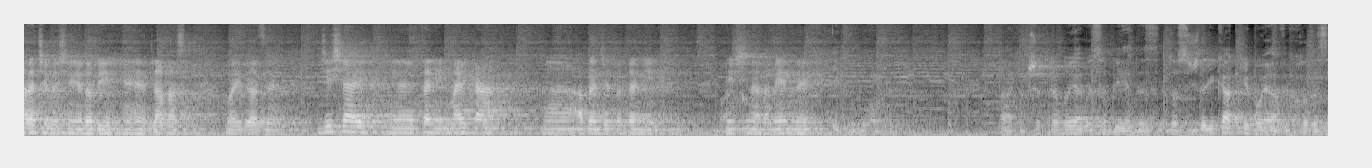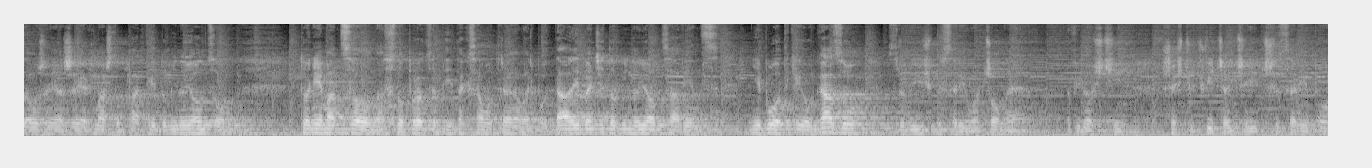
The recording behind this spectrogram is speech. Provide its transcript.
ale czego się nie robi dla Was moi drodzy. Dzisiaj trening e, a będzie to trening mięśni ramiennych. I dwugłowy. Tak, i przetrenujemy sobie dos- dosyć delikatnie, bo ja wychodzę z założenia, że jak masz tą partię dominującą, to nie ma co na 100% jej tak samo trenować, bo dalej będzie dominująca, więc nie było takiego gazu. Zrobiliśmy serie łączone w ilości 6 ćwiczeń, czyli 3 serie po e,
